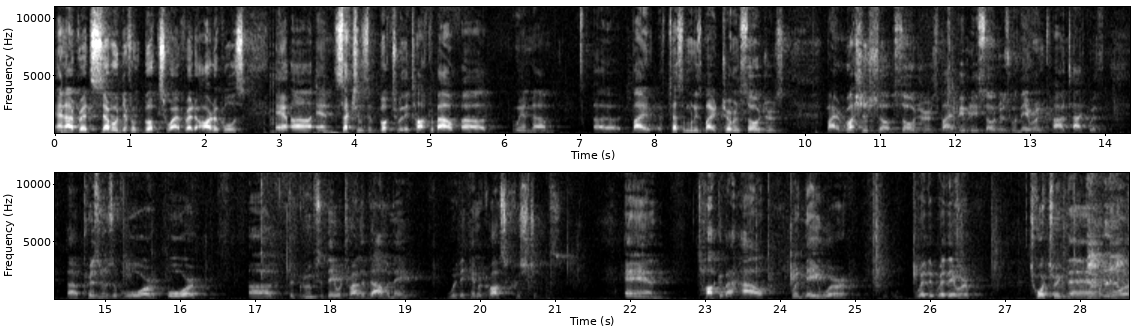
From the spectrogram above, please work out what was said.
And I've read several different books where I've read articles and, uh, and sections in books where they talk about uh, when um, uh, by testimonies by German soldiers, by Russian soldiers, by Vietnamese soldiers when they were in contact with uh, prisoners of war or uh, the groups that they were trying to dominate where they came across Christians and talk about how when they were where they, where they were torturing them or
